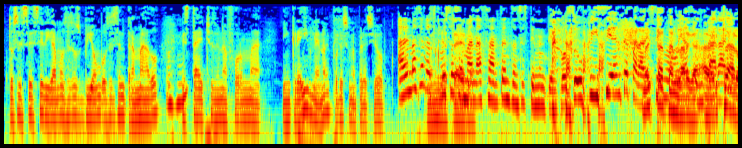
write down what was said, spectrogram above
Entonces ese, digamos, esos biombos, ese entramado está hecho de una forma increíble, ¿no? Y por eso me pareció... Además en los cruces de Semana Santa entonces tienen tiempo suficiente para no decir, está tan larga. a, ver, claro.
